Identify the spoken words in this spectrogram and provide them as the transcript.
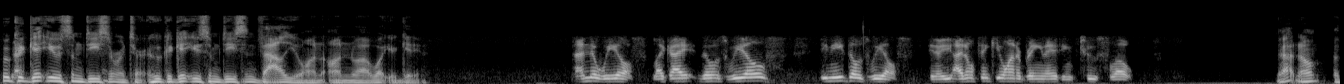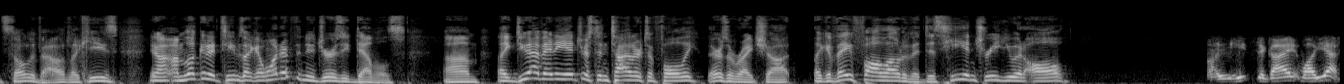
who could get you some decent return, who could get you some decent value on on uh, what you're getting. and the wheels. Like I, those wheels, you need those wheels. You know, I don't think you want to bring in anything too slow. Yeah, no, that's totally valid. Like he's, you know, I'm looking at teams like I wonder if the New Jersey Devils, um, like, do you have any interest in Tyler Toffoli? There's a right shot. Like, if they fall out of it, does he intrigue you at all? The guy, well, yes,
